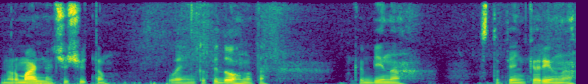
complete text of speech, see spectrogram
нормально, чуть-чуть там легенько підогнута. Кабіна, ступенька рівна.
